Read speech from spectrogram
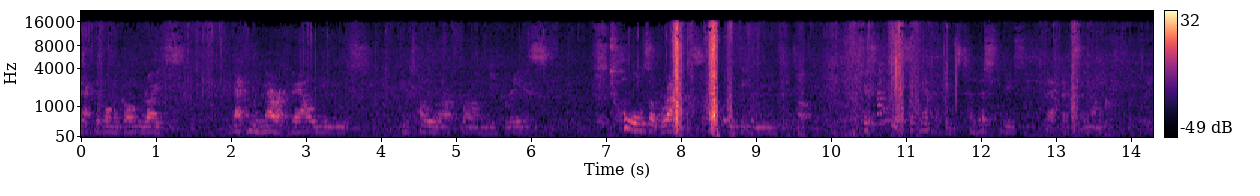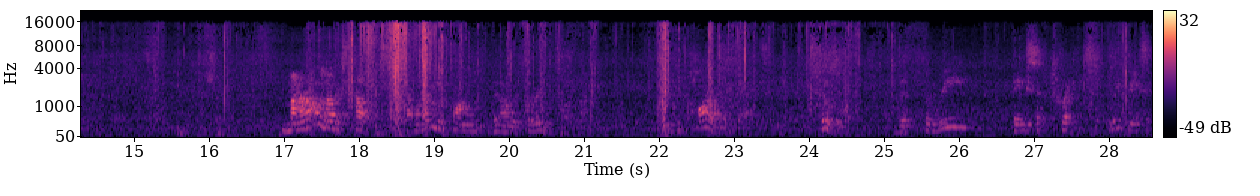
Dr. Bonagone writes that numeric values in Torah from the greatest tools of reference according to the meaning of Torah. There's something of significance to this reason that that's the number. Maharal and others tell us that whenever you find the number three in Torah, you could correlate that to the three basic traits, three basic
